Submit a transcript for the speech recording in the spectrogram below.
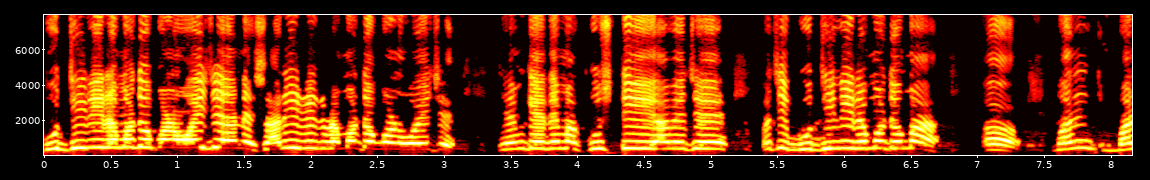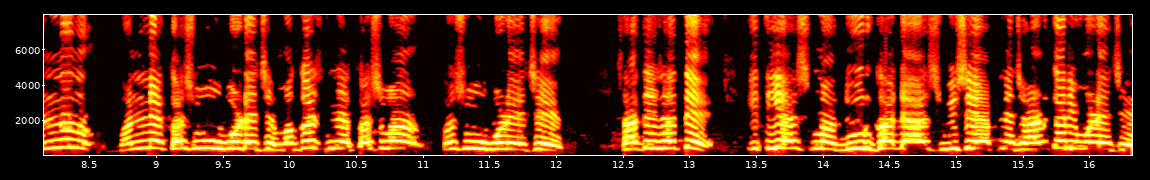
બુદ્ધિની રમતો પણ હોય છે અને શારીરિક રમતો પણ હોય છે. જેમ કે તેમાં કુસ્તી આવે છે પછી બુદ્ધિની રમતોમાં અ, મન મનનું મનને કસવું પડે છે મગજને કસવા કસવું પડે છે. સાથે સાથે ઇતિહાસમાં દુર્ગાદાસ વિશે આપને જાણકારી મળે છે.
